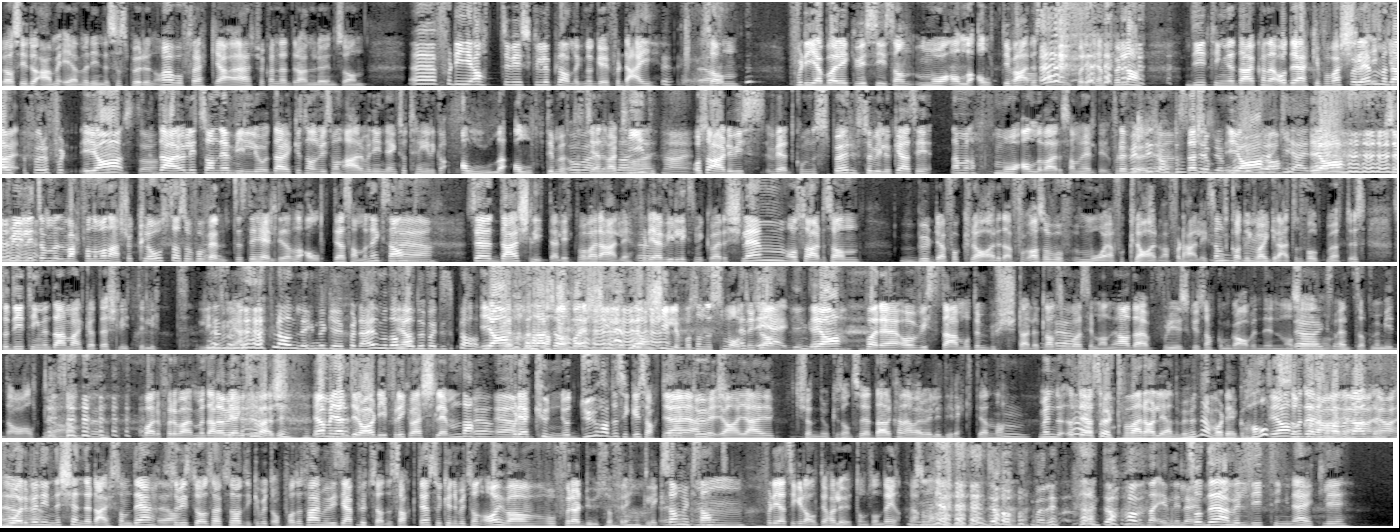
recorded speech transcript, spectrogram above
La oss si du er med én venninne, så spør hun 'Å ja, hvorfor er ikke jeg her?' Så kan jeg dra en løgn sånn 'Fordi at vi skulle planlegge noe gøy for deg'. Sånn. Fordi jeg bare ikke vil si sånn 'Må alle alltid være sammen', for eksempel, da. De tingene der kan jeg Og det er ikke for å være slem, men det er for for, ja, det er jo litt sånn Jeg vil jo Det er jo ikke sånn hvis man er en venninnegjeng, så trenger ikke alle alltid møtes til enhver tid. Og så er det hvis vedkommende spør, så vil jo ikke jeg si Nei, men må alle være sammen hele tiden? For det Veldig hører- rart å det spørre om ja, er ikke jeg det? ja, så det litt som, i hvert fall når man er så close, da, så forventes det hele tiden at man alltid er sammen, ikke sant? Ja, ja. Så jeg, der sliter jeg litt med å være ærlig, fordi jeg vil liksom ikke være slem, og så er det sånn Burde jeg forklare det? For, altså, hvorfor må jeg forklare meg for det her, liksom? Skal det ikke være greit at folk møtes? Så de tingene der merker jeg at jeg sliter litt, litt Men med. hvis jeg planlegger noe gøy for deg, men da Ja. må du faktisk planlegge. Ja, men det er sånn, bare skylde på, skylde på sånne småting. Sånn. Ja, bare, og hvis det er mot en bursdag eller et eller annet, så bare sier man ja, det er fordi vi skulle snakke om gaven din, og så Ja, endte opp med middag og alt, liksom. Bare for å være Men det er, fordi jeg veldig ikke Ja, men jeg drar de for ikke å være slem, da. Fordi jeg kunne jo Du hadde sikkert sagt det rett jeg, ut. ja, jeg skjønner jo ikke sånt, så jeg, der kan jeg være veldig direkte igjen, da. Mm. Men det, jeg følte for å være alene med hun, ja, var det galt? ja, Sånn men det, jeg men være. Ja, ja, ja, Våre ja. kjenner deg som det. Ja. Så hvis du hadde sagt så hadde det ikke blitt oppfattet feil. Men hvis jeg plutselig hadde sagt det, så kunne det blitt sånn Oi, hva, hvorfor er du så frekk, liksom? Ikke sant? Mm. Fordi jeg sikkert alltid har løyet om sånne ting. Da. Så, du har bare Du har havna inn i løgnen. så det er vel de tingene jeg egentlig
